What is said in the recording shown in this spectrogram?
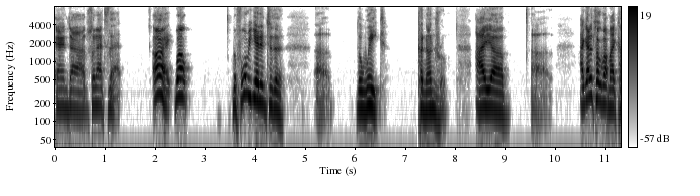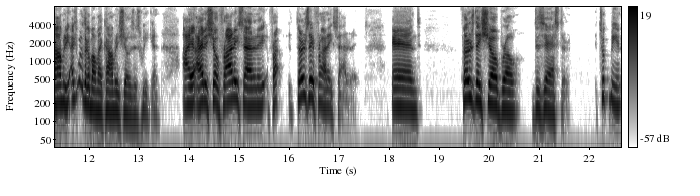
and uh, so that's that. All right. Well, before we get into the uh, the weight conundrum, I uh, uh, I got to talk about my comedy. I just want to talk about my comedy shows this weekend. I, I had a show Friday, Saturday, fr- Thursday, Friday, Saturday, and Thursday show, bro, disaster. It took me an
